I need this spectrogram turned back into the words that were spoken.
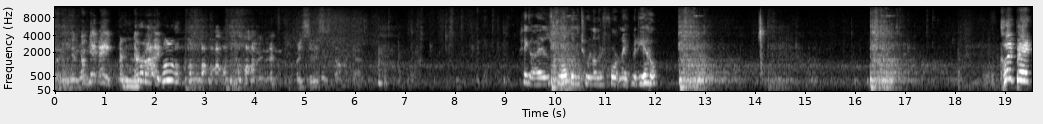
leg. Come get Hey, never mind. Are you serious? Oh my gosh. Hey guys, welcome to another Fortnite video. Clip it!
